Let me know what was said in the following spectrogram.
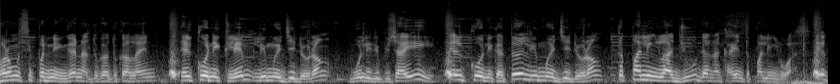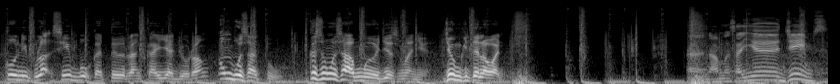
Korang mesti pening kan nak tukar-tukar line? Telco ni claim 5G diorang boleh dipercayai. Telco ni kata 5G diorang terpaling laju dan rangkaian terpaling luas. Telco ni pula sibuk kata rangkaian diorang nombor satu. Kesemua sama je sebenarnya. Jom kita lawan. Uh, nama saya James.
